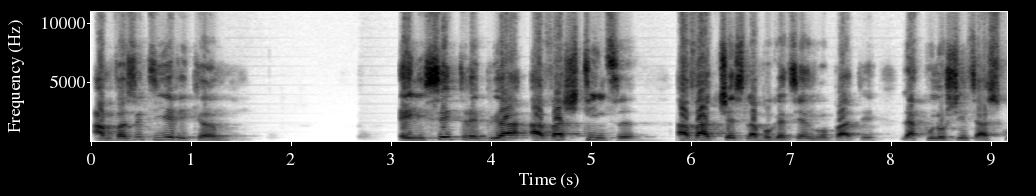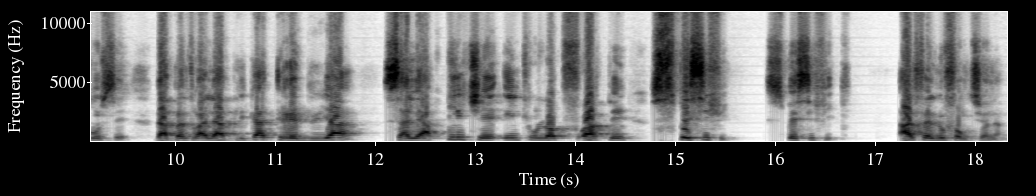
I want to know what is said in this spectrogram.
Am văzut ieri că Elisei trebuia avea știință, avea acces la bogăție îngropate, la cunoștințe ascunse, dar pentru a le aplica trebuia să le aplice într-un loc foarte specific. specific. Altfel nu funcționa.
